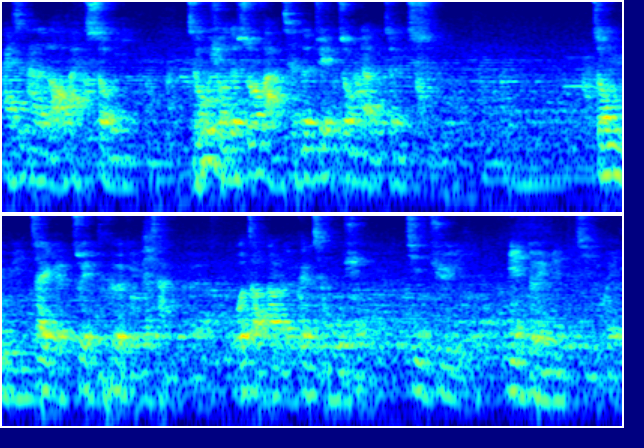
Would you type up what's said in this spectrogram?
还是他的老板受益，陈武雄的说法成了最重要的证词。终于在一个最特别的场合，我找到了跟陈武雄近距离面对面的机会。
